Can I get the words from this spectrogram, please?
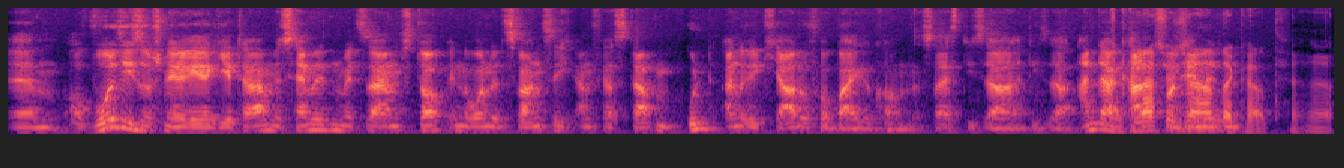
Ähm, obwohl sie so schnell reagiert haben, ist Hamilton mit seinem Stop in Runde 20 an Verstappen und an Ricciardo vorbeigekommen. Das heißt, dieser, dieser Undercut von Hamilton. Undercut, ja.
